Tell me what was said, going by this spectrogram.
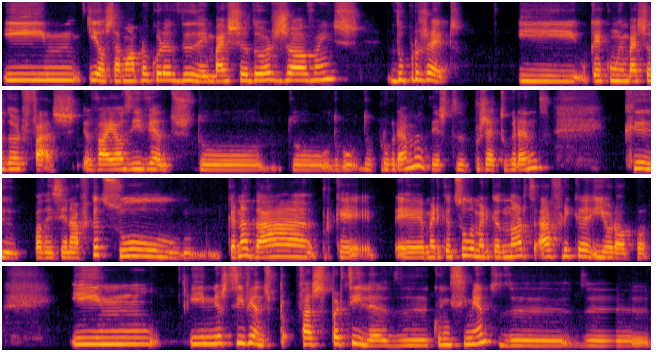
E, e eles estavam à procura de embaixadores jovens do projeto. E o que é que um embaixador faz? Ele vai aos eventos do, do, do, do programa, deste projeto grande, que podem ser na África do Sul, Canadá, porque é, é América do Sul, América do Norte, África e Europa. E, e nestes eventos faz-se partilha de conhecimento, de, de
